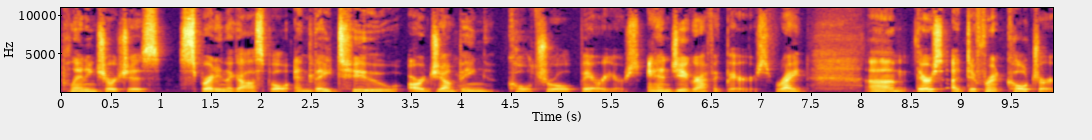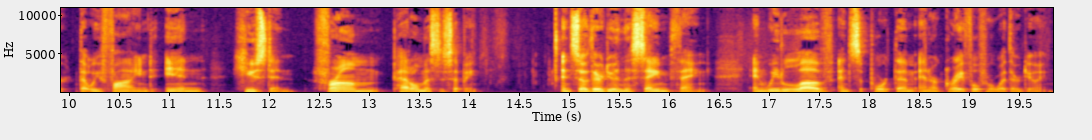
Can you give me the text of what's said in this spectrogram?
planning churches, spreading the gospel, and they too are jumping cultural barriers and geographic barriers, right? Um, there's a different culture that we find in Houston from Petal, Mississippi. And so they're doing the same thing. And we love and support them and are grateful for what they're doing.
